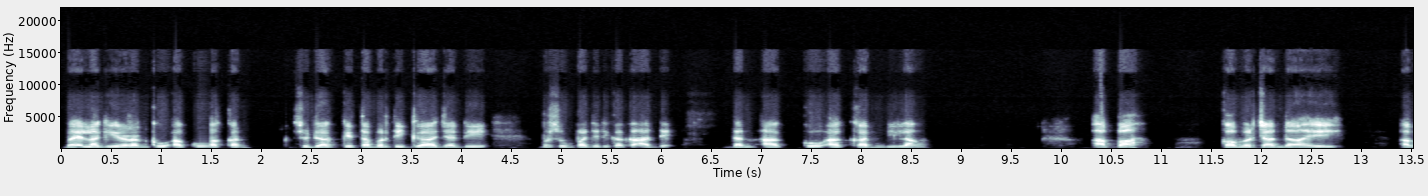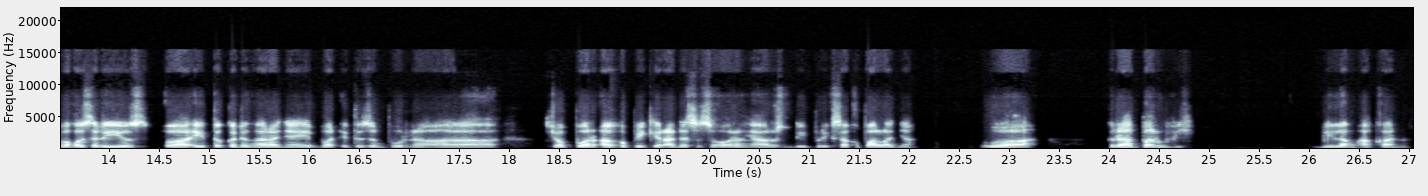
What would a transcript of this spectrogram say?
Baiklah giliranku, aku akan sudah kita bertiga jadi bersumpah jadi kakak adik. Dan aku akan bilang apa? Kau bercanda? Hei. Apa kau serius? Wah itu kedengarannya hebat. Itu sempurna. Ha, Chopper, aku pikir ada seseorang yang harus diperiksa kepalanya. Wah, kenapa Ruby? Bilang akan,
